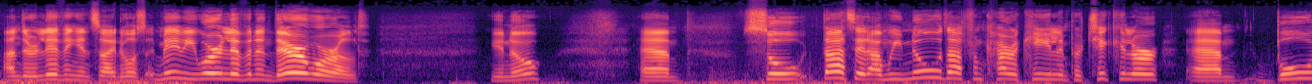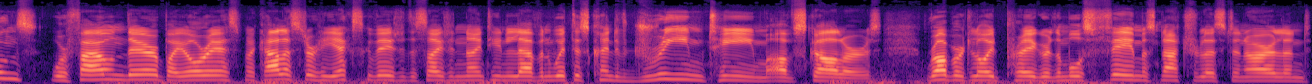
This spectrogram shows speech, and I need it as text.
and they're living inside of us. Maybe we're living in their world you know. Um, so that's it, and we know that from Carrowkeel in particular. Um, bones were found there by R.A.S. Macalister. He excavated the site in 1911 with this kind of dream team of scholars. Robert Lloyd Praeger, the most famous naturalist in Ireland,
